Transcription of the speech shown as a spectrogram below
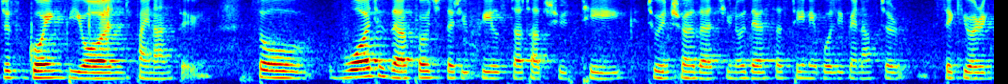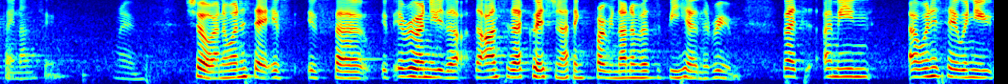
just going beyond financing. So what is the approach that you feel startups should take to ensure that, you know, they're sustainable even after securing financing? Sure, and I want to say if, if, uh, if everyone knew the, the answer to that question, I think probably none of us would be here in the room. But I mean, I want to say when you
